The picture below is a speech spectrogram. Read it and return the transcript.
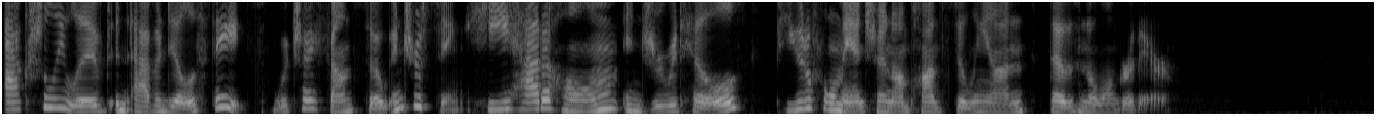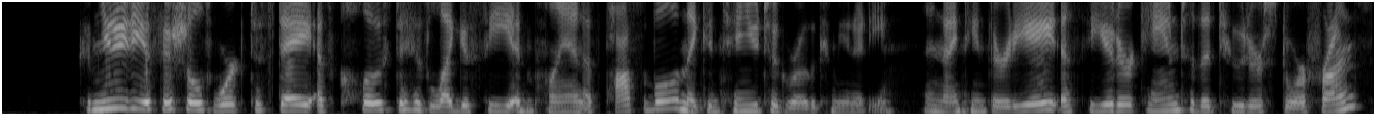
actually lived in Avondale Estates, which I found so interesting. He had a home in Druid Hills, beautiful mansion on Ponce de Leon that was no longer there. Community officials worked to stay as close to his legacy and plan as possible, and they continue to grow the community. In 1938, a theater came to the Tudor storefronts,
